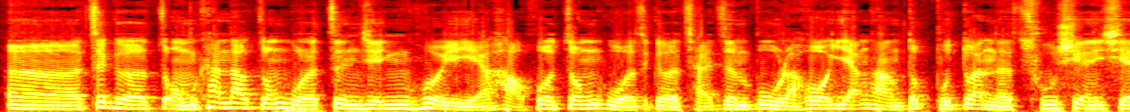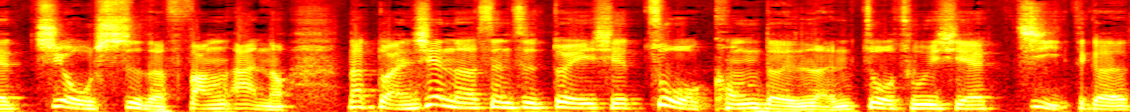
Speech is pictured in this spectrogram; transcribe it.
呃，这个。我们看到中国的证监会也好，或中国这个财政部啦，或央行都不断的出现一些救市的方案哦。那短线呢，甚至对一些做空的人做出一些计这个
